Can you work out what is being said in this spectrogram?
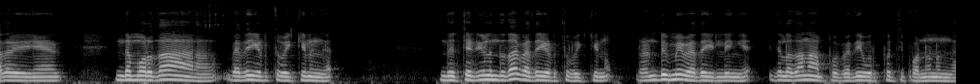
அதை இந்த முறை தான் விதை எடுத்து வைக்கணுங்க. இந்த செடியிலேருந்து தான் விதை எடுத்து வைக்கணும். ரெண்டுமே விதை இல்லைங்க. இதில் தான் நான் இப்போ விதையை உற்பத்தி பண்ணணுங்க.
